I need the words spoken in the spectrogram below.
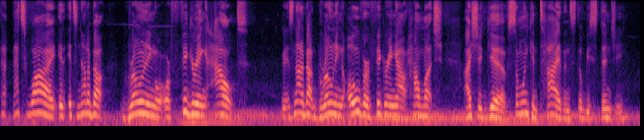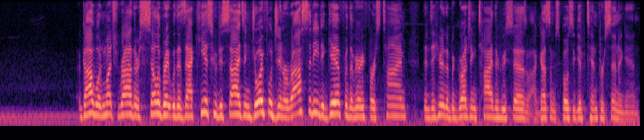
that, that's why it, it's not about groaning or, or figuring out. It's not about groaning over figuring out how much I should give. Someone can tithe and still be stingy. God would much rather celebrate with a Zacchaeus who decides in joyful generosity to give for the very first time than to hear the begrudging tither who says, well, I guess I'm supposed to give 10% again.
